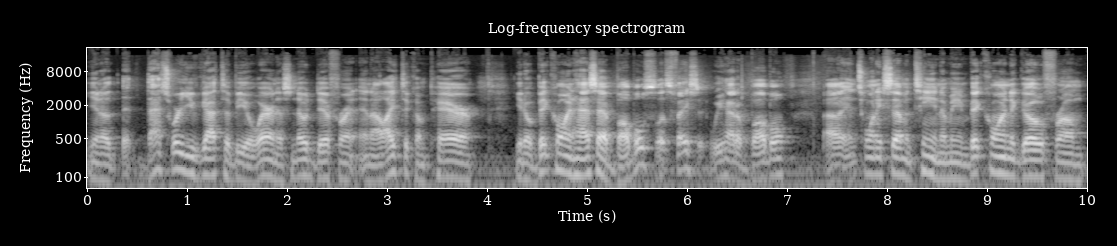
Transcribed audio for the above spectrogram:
you know, that's where you've got to be aware, and it's no different. And I like to compare. You know, Bitcoin has had bubbles. Let's face it, we had a bubble uh, in 2017. I mean, Bitcoin to go from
